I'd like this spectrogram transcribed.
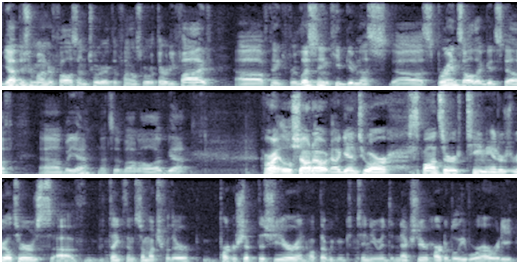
yep, just reminder follow us on Twitter at the final score 35. Uh, thank you for listening. Keep giving us uh, sprints, all that good stuff. Uh, but yeah, that's about all I've got. All right, a little shout out again to our sponsor, Team Andrews Realtors. Uh, thank them so much for their partnership this year and hope that we can continue into next year. Hard to believe we're already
